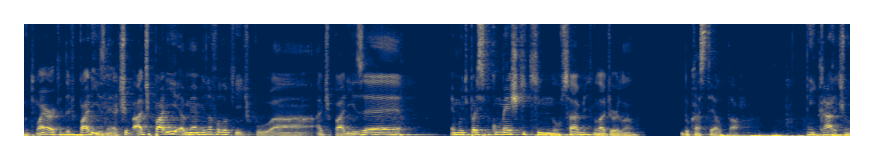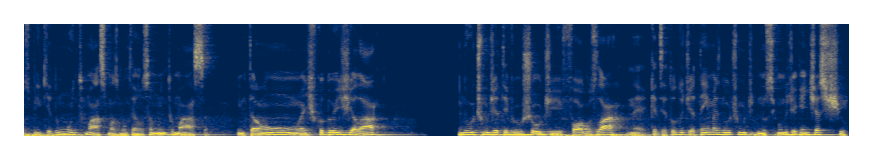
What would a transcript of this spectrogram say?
muito maior que a de Paris, né? A de, a de Paris, a minha mina falou que, tipo, a, a de Paris é, é muito parecido com o Magic Kingdom, sabe? Lá de Orlando. Do castelo e tal. E, cara, tinha uns brinquedos muito massa, umas montanhas-russas muito massa. Então, a gente ficou dois dias lá. No último dia teve o show de fogos lá, né? Quer dizer, todo dia tem, mas no último dia- no segundo dia que a gente assistiu.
